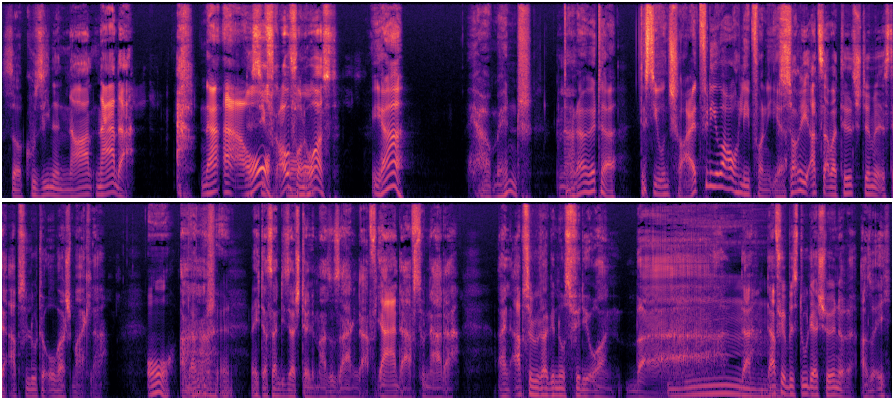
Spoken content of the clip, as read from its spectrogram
So, Cousine Na Nada. Ach, Na, oh, das ist die Frau oh. von Horst. Ja. Ja, Mensch. Na, da hört er. Dass die uns schreibt, finde ich aber auch lieb von ihr. Sorry, Atze, aber Tills Stimme ist der absolute Oberschmeichler. Oh, danke schön. Wenn ich das an dieser Stelle mal so sagen darf. Ja, darfst du, Nada. Ein absoluter Genuss für die Ohren. Mm. Da, dafür bist du der Schönere, also ich.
